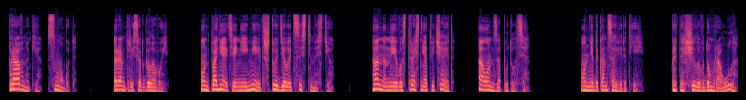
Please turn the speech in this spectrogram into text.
правнуки смогут. Рэм трясет головой. Он понятия не имеет, что делать с истинностью. Анна на его страсть не отвечает, а он запутался. Он не до конца верит ей. Притащила в дом Раула?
